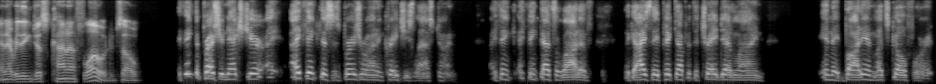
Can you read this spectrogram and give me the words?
and everything just kind of flowed. So I think the pressure next year, I, I think this is Bergeron and Krejci's last time. I think I think that's a lot of the guys they picked up at the trade deadline and they bought in, let's go for it.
